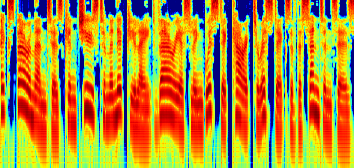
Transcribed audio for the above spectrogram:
Experimenters can choose to manipulate various linguistic characteristics of the sentences,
